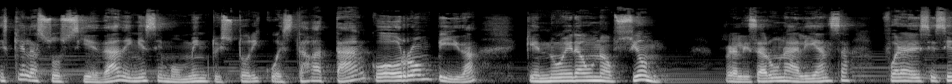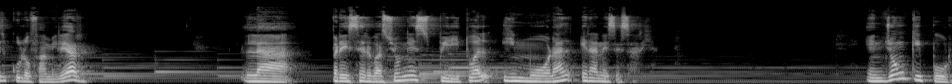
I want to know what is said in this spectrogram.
es que la sociedad en ese momento histórico estaba tan corrompida que no era una opción realizar una alianza fuera de ese círculo familiar. La preservación espiritual y moral era necesaria. En Yom Kippur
